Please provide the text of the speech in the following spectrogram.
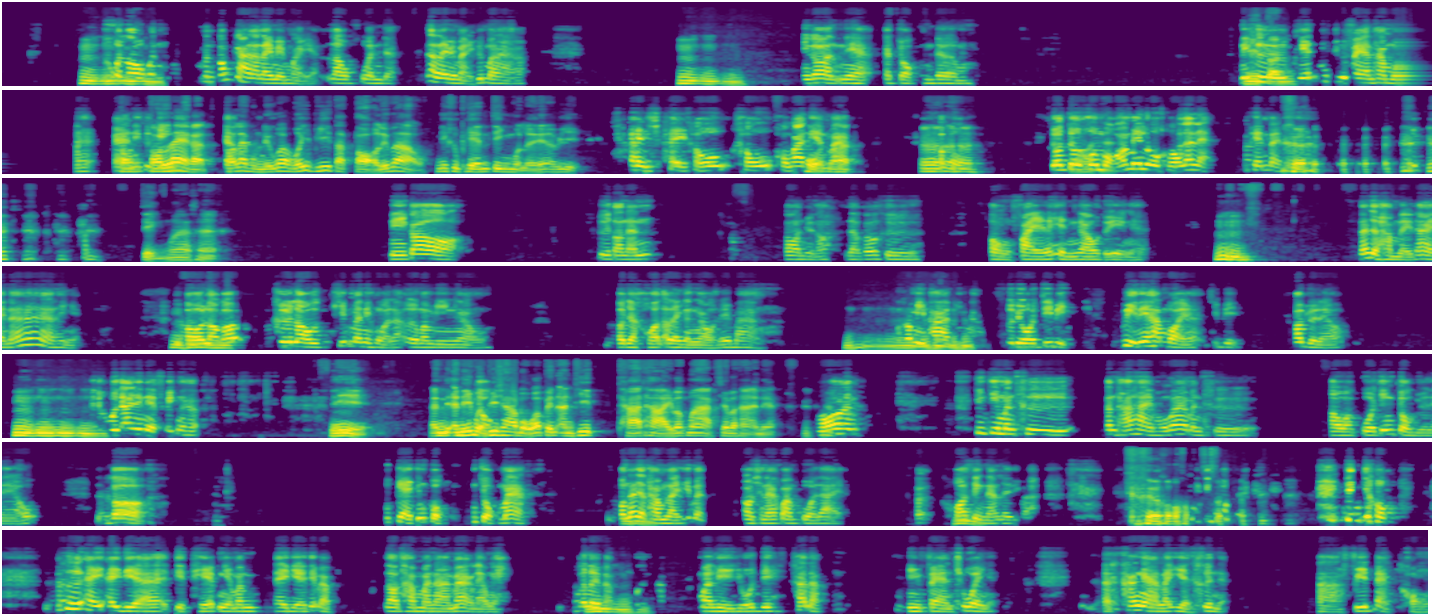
อืมอืมคนเรามันมันต้องการอะไรใหม่ๆอะเราควรจะได้อะไรใหม่ ๆขึ้นมาครับอืมอืมอืมนี่ก็เนี่ย กระจกเหมือนเดิม นี่คือตอนเพจนี่คือแฟนทำหมดนะฮะแฟ ตอนนนี่คือตอนเงแรกอะตอนแรกผมนึกว่าเฮ้ยพี่ตัดต่อหรือเปล่า นี่คือเพ้นท์จริงหมดเลยนะพี่ ใช่ใช่เขาเขาเขาวาดเนียนมากเออครับผมเออจนจนคนบอกว่าไม่โลคอสแล้วแหละ เพ้นแบบนี้เจ๋งมากฮะ นี่ก็ คือตอนนั้นนอนอยู่เนาะแล้วก็คือส่องไฟแล้วเห็นเงาตัวเองฮะอืมน่าจะทำอะไรได้นะอะไรเงี้ย เราเราก็คือเราคิดมาในหัวแล้ว เออมันมีเงา เราจะคอสอะไรกับเงาได้บ้างอืแล้วก็มีภาพสตูดิโอจิบลิจิบลินี่ทำบ่อยฮะจิบลิชอบอยู่แล้ว อืมอืมอืมอืมไปดูได้ใน Netflix นะครับ นี่ อันอันนี้เหมือนจบพี่ชาบอกว่าเป็นอันที่ท้าทายมากๆใช่ป่ะฮะอันเนี้ยเพราะว่าจริง ๆ มันคือมันท้าทายเพราะว่ามันคือเราอะกลัวจิ้งจกอยู่แล้ว แล้วก็ ตุ๊กแกจิ้งจกจิ้งจกมากเราน่าจะทำอะไรที่มันเอาชนะความกลัวได้ก็ขอสิ่งนั้นเลยดีกว่าโอ้โหจิ้งจกคือไอไอเดียติดเทปเนี่ยมันไอเดียที่แบบ เราทำมานานมากแล้วไง ก็เลยแบบอืมมา reuse ดิถ้าแบบมีแฟนช่วยเนี่ยถ้างานละเอียดขึ้นเนี่ย อ่า feedback ของ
